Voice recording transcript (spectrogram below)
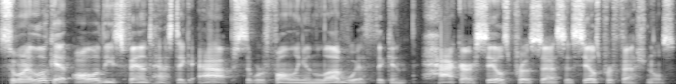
So when I look at all of these fantastic apps that we're falling in love with that can hack our sales process as sales professionals,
